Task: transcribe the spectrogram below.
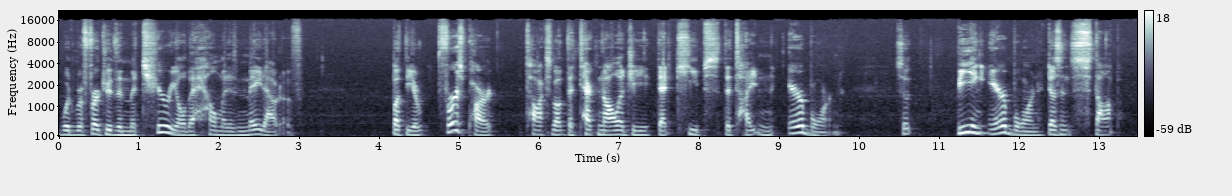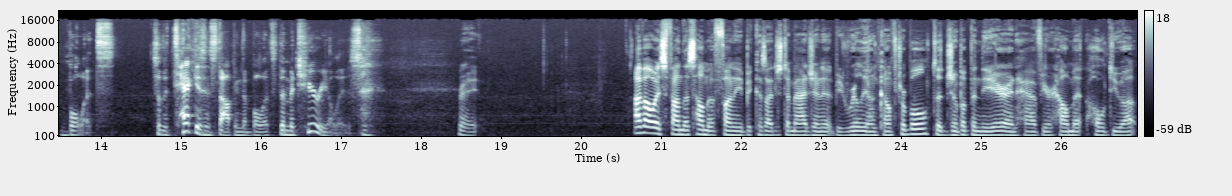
would refer to the material the helmet is made out of. But the first part talks about the technology that keeps the Titan airborne. So being airborne doesn't stop bullets. So the tech isn't stopping the bullets, the material is. Right. I've always found this helmet funny because I just imagine it'd be really uncomfortable to jump up in the air and have your helmet hold you up.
